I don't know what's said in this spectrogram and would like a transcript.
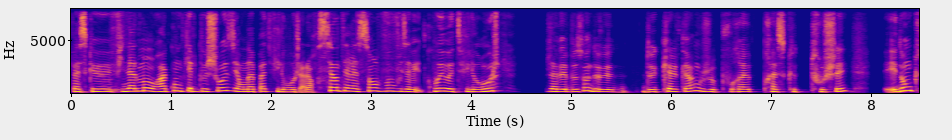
parce que finalement on raconte quelque chose et on n'a pas de fil rouge. Alors c'est intéressant, vous vous avez trouvé votre fil rouge. J'avais besoin de, de quelqu'un que je pourrais presque toucher. Et donc,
